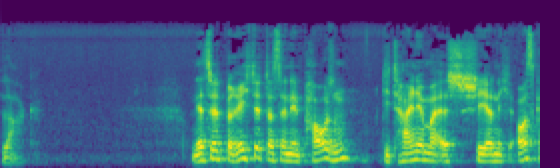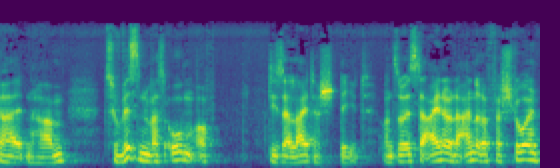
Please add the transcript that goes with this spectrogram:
lag. Und jetzt wird berichtet, dass in den Pausen die Teilnehmer es schier nicht ausgehalten haben, zu wissen, was oben auf dieser Leiter steht. Und so ist der eine oder andere verstohlen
